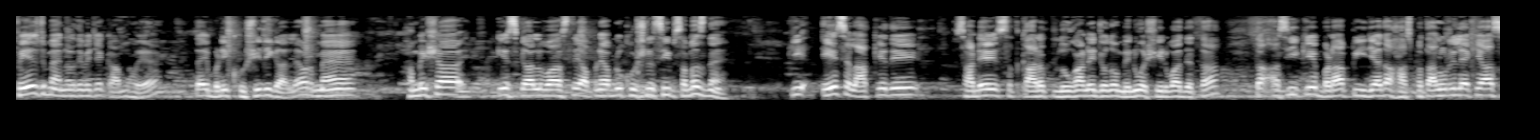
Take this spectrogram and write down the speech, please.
ਫੇਜ਼ਡ ਮੈਨਰ ਦੇ ਵਿੱਚ ਇਹ ਕੰਮ ਹੋਇਆ ਤਾਂ ਇਹ ਬੜੀ ਖੁਸ਼ੀ ਦੀ ਗੱਲ ਹੈ ਔਰ ਮੈਂ ਹਮੇਸ਼ਾ ਇਸ ਗੱਲ ਵਾਸਤੇ ਆਪਣੇ ਆਪ ਨੂੰ ਖੁਸ਼ਨਸੀਬ ਸਮਝਦਾ ਹਾਂ ਕਿ ਇਸ ਇਲਾਕੇ ਦੇ ਸਾਡੇ ਸਤਿਕਾਰਤ ਲੋਕਾਂ ਨੇ ਜਦੋਂ ਮੈਨੂੰ ਆਸ਼ੀਰਵਾਦ ਦਿੱਤਾ ਤਾਂ ਅਸੀਂ ਕਿ ਬੜਾ ਪੀਜੀਆਈ ਦਾ ਹਸਪਤਾਲ ਉਰੇ ਲੈ ਕੇ ਆ ਸਕ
